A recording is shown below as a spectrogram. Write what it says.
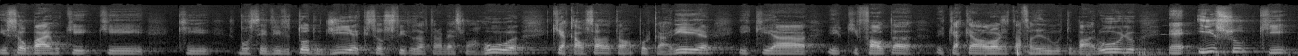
Isso é o bairro que, que, que você vive todo dia, que seus filhos atravessam a rua, que a calçada está uma porcaria e que, a, e que falta, que aquela loja está fazendo muito barulho. É isso que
